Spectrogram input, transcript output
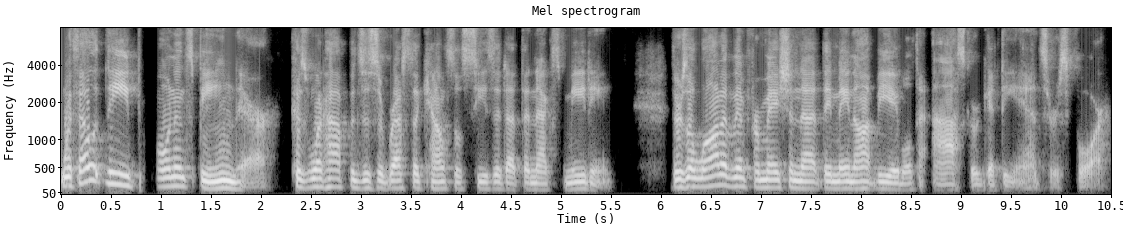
without the proponents being there, because what happens is the rest of the council sees it at the next meeting. There's a lot of information that they may not be able to ask or get the answers for.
